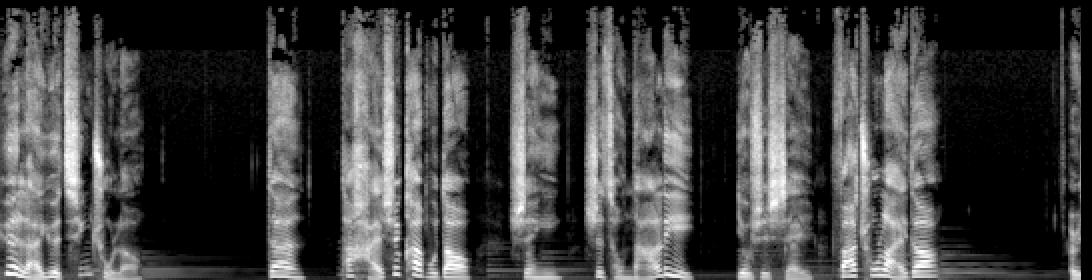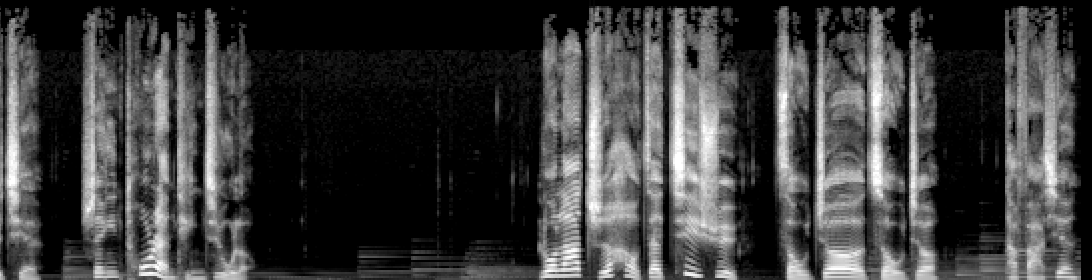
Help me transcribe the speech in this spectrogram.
越来越清楚了，但他还是看不到声音是从哪里，又是谁发出来的，而且声音突然停住了。罗拉只好再继续走着走着，他发现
